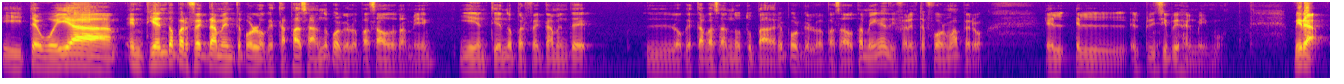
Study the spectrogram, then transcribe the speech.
Y te voy a... Entiendo perfectamente por lo que estás pasando, porque lo he pasado también. Y entiendo perfectamente lo que está pasando tu padre, porque lo he pasado también en diferentes formas, pero el, el principio es el mismo. Mira,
